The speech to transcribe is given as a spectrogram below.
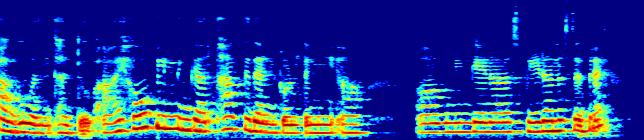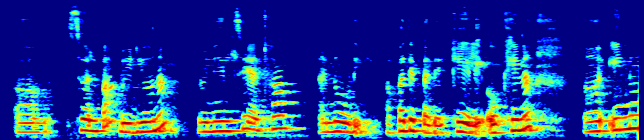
ಆಗುವಂಥದ್ದು. ಐ ಹೋಪ್ ಇಲ್ಲಿ ನಿಮಗೆ ಅರ್ಥ ಆಗ್ತಿದೆ ಅಂದ್ಕೊಳ್ತೀನಿ ನಿಮಗೆ ಏನಾರ ಸ್ಪೀಡ್ ಅನ್ನಿಸ್ತಿದ್ರೆ ಸ್ವಲ್ಪ ವಿಡಿಯೋನ ನಿಲ್ಲಿಸಿ ಅಥವಾ ನೋಡಿ ಪದೇ ಪದೇ ಕೇಳಿ ಓಕೆನಾ ಇನ್ನು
